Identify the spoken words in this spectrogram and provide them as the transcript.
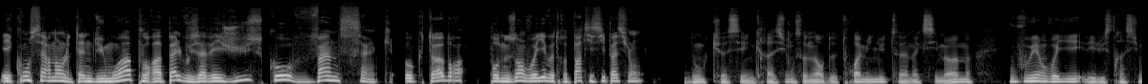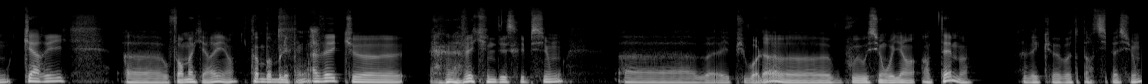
Et concernant le thème du mois, pour rappel, vous avez jusqu'au 25 octobre pour nous envoyer votre participation. Donc, c'est une création sonore de 3 minutes maximum. Vous pouvez envoyer l'illustration carrée, au format carré, hein, Comme Bob l'éponge. avec, euh, avec une description. Euh, bah, et puis voilà, euh, vous pouvez aussi envoyer un, un thème avec euh, votre participation.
